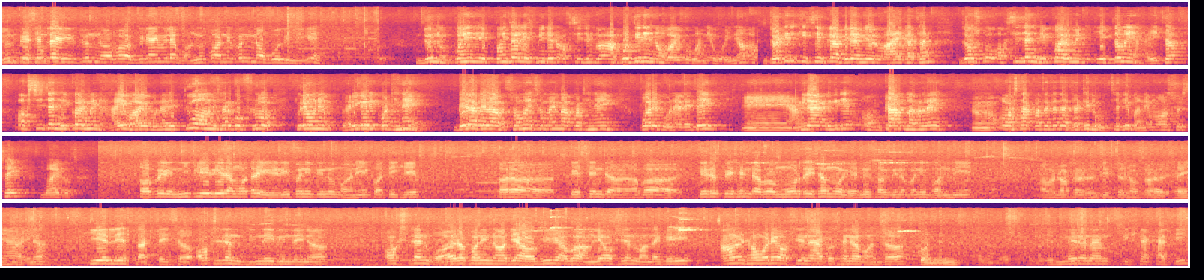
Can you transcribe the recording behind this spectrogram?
जुन पेसेन्टलाई जुन अब बिरामीलाई भन्नुपर्ने पनि नबोलिदिने के? जुन पैँतालिस मिनट अक्सिजनको आपूर्ति नै नभएको भन्ने होइन। जटिल किसिमका बिरामीहरू आएका छन् जसको अक्सिजन रिक्वायरमेन्ट एकदमै हाई छ। अक्सिजन रिक्वायरमेन्ट हाई भएको हुनाले त्यो अनुसारको फ्लो पुर्याउने घरिघरि कठिनाइ बेला बेला समय समयमा कठिनाइ परेको हुनाले चाहिँ हामीलाई अलिकति काम गर्नलाई अवस्था कता कता जटिल हुन्छ कि भन्ने महसुस चाहिँ भएको छ। तपाईँ निक्लिदिएर मात्रै हेरि पनि दिनु भने कति खेप। तर पेसेन्ट अब तेरो पेसेन्ट अब मर्दैछ म हेर्नु सक्दिनँ पनि भन्ने अब डक्टरहरू त्यस्तो डक्टरहरू छ यहाँ होइन? केयरलेस लास्टै छ अक्सिजन दिँदै दिँदैन। अक्सिजन भएर पनि नदिया हो कि अब हामीले अक्सिजन भन्दाखेरि आउने ठाउँबाटै अक्सिजन आएको छैन भन्छ। हजुर मेरो नाम कृष्ण खाती।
